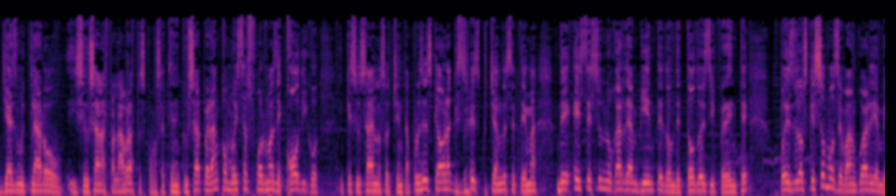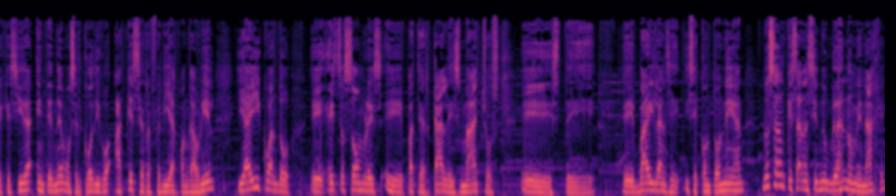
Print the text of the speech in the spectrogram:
ya es muy claro y se usan las palabras pues como se tienen que usar, pero eran como estas formas de código en que se usaban en los 80. Por eso es que ahora que estoy escuchando este tema de este es un lugar de ambiente donde todo es diferente, pues los que somos de vanguardia envejecida entendemos el código a qué se refería Juan Gabriel y ahí cuando eh, estos hombres eh, patriarcales, machos, eh, este, bailan y se contonean, no saben que están haciendo un gran homenaje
